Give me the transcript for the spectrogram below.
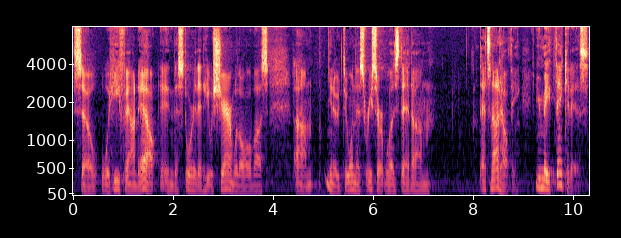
So what he found out in the story that he was sharing with all of us, um, you know, doing this research was that um, that's not healthy. You may think it is,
